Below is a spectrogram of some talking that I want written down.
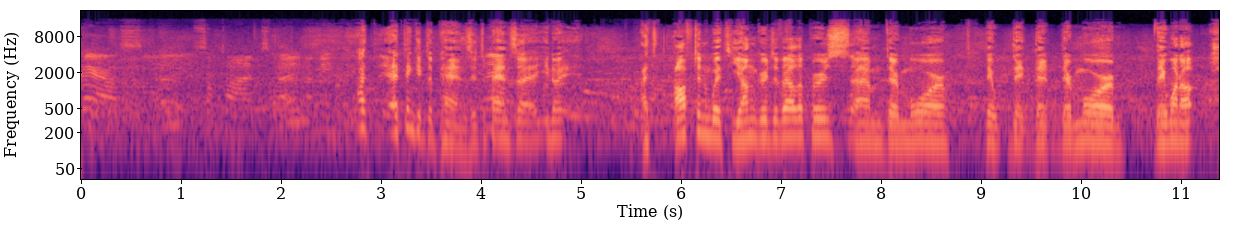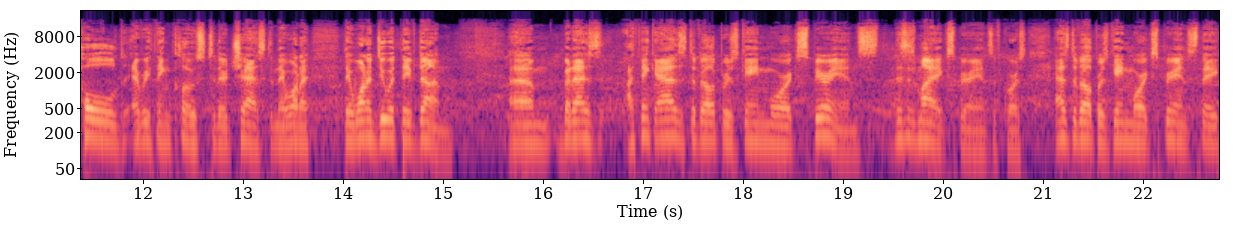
rare uh, sometimes, right? I mean, I, th- I think it depends. It depends. Uh, you know, I th- often with younger developers, um, they're more they, they they're, they're more they want to hold everything close to their chest and they want to they want to do what they've done. Um, but as I think as developers gain more experience, this is my experience, of course. As developers gain more experience, they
